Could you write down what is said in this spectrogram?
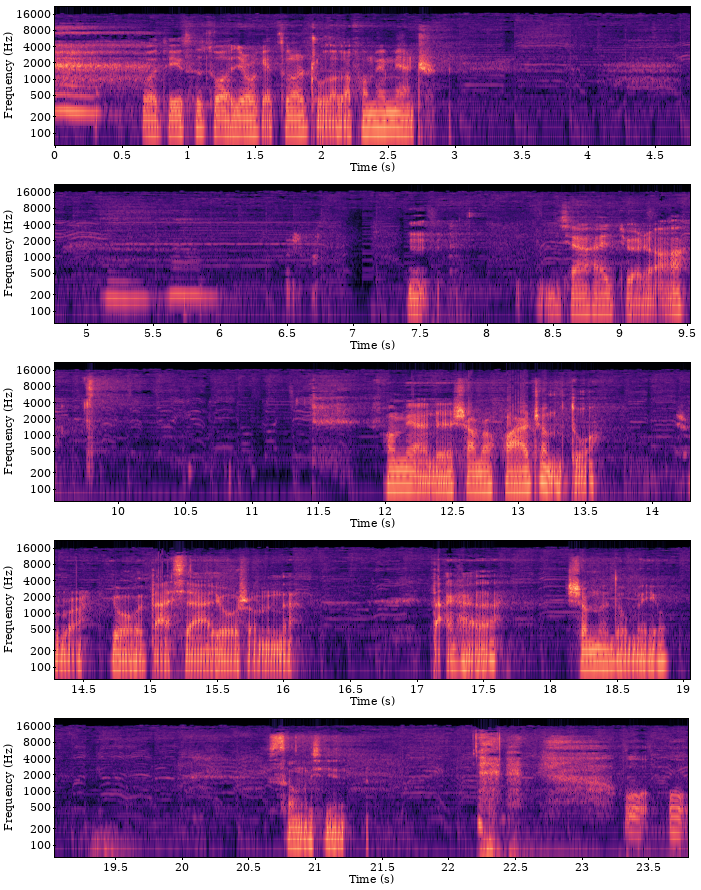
我第一次做的就是给自个儿煮了个方便面吃。嗯嗯，以前还觉着啊，方便这上面画了这么多，是不是？有个大虾，有什么的，打开了什么都没有，伤心。我我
